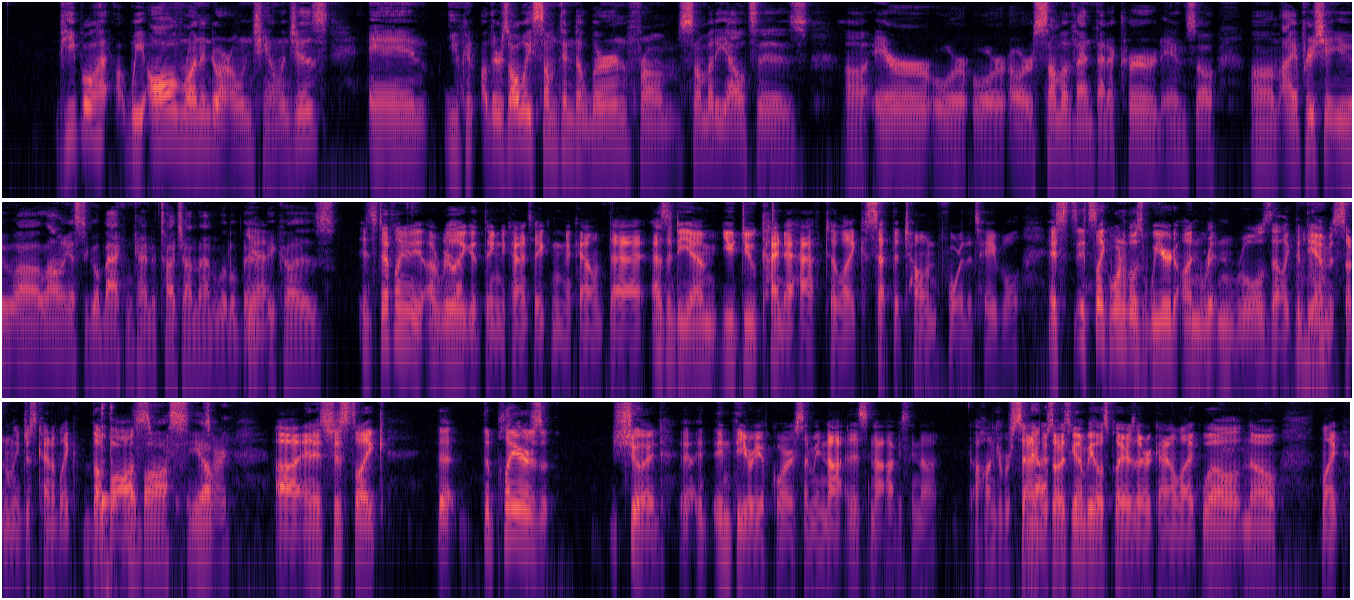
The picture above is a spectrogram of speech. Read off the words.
people we all run into our own challenges, and you can there's always something to learn from somebody else's uh, error or, or or some event that occurred, and so. Um, I appreciate you uh, allowing us to go back and kind of touch on that a little bit Yeah. because it's definitely a really good thing to kind of take into account that as a DM, you do kind of have to like set the tone for the table. It's it's like one of those weird unwritten rules that like the DM is suddenly just kind of like the boss. the boss. Yep. Sorry, uh, and it's just like the the players should, in theory, of course. I mean, not it's not obviously not hundred percent. There's always going to be those players that are kind of like, well, no, like.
